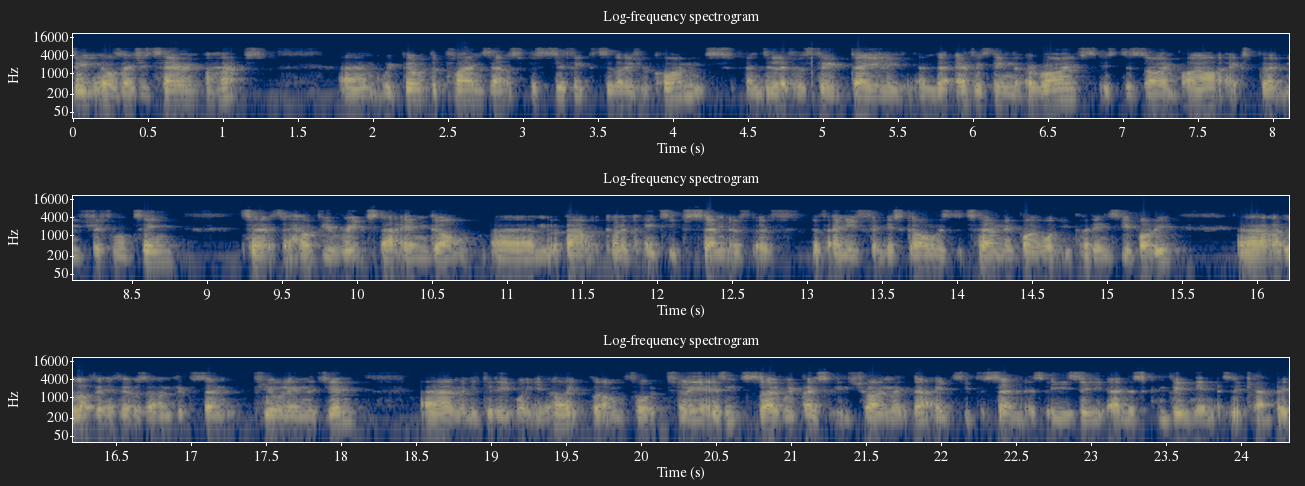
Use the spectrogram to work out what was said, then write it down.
vegan or vegetarian, perhaps. Um, we build the plans out specific to those requirements and deliver food daily, and that everything that arrives is designed by our expert nutritional team to, to help you reach that end goal. Um, about kind of 80% of, of, of, any fitness goal is determined by what you put into your body. Uh, I'd love it if it was 100% purely in the gym um, and you could eat what you like, but unfortunately it isn't. So we basically try and make that 80% as easy and as convenient as it can be.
